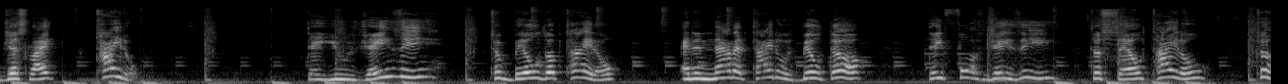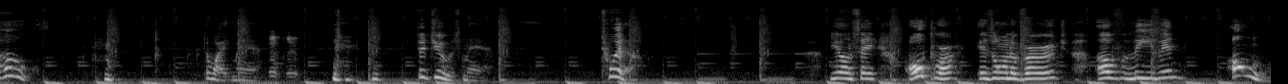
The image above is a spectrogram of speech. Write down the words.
Just like Tidal. They use Jay Z to build up Tidal. and then now that Tidal is built up, they force Jay Z to sell Tidal to who? the white man, the Jewish man, Twitter. You know what I'm saying? Oprah is on the verge of leaving OWN.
